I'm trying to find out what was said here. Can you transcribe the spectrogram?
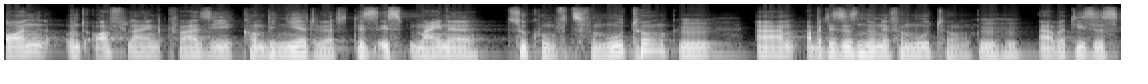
on und offline quasi kombiniert wird. Das ist meine Zukunftsvermutung. Ähm, aber das ist nur eine Vermutung. Aber dieses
